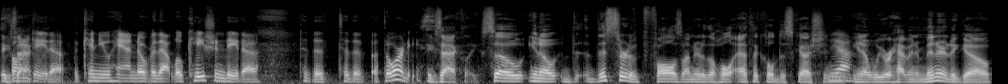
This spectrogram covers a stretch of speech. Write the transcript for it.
exactly. phone data, but can you hand over that location data? To the, to the authorities. Exactly. So, you know, th- this sort of falls under the whole ethical discussion, yeah. you know, we were having a minute ago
